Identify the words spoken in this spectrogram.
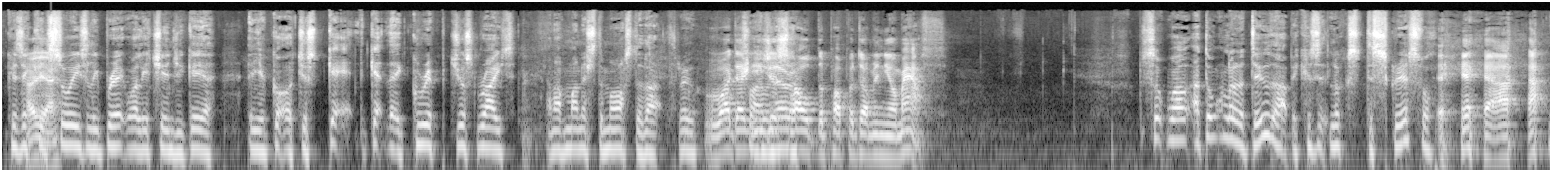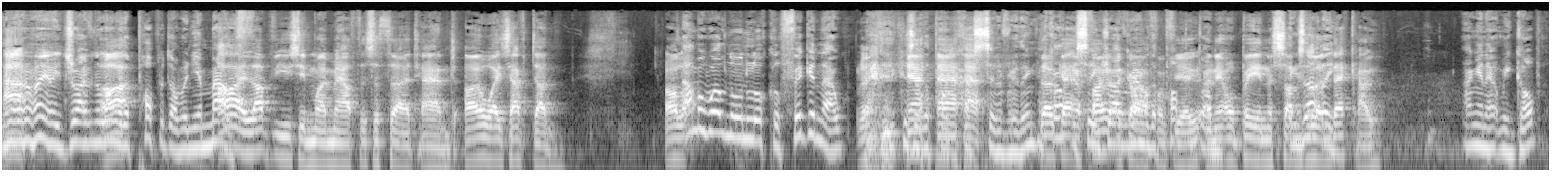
because it Oh, can yeah. so easily break while you're changing gear, and you've got to just get get the grip just right. And I've managed to master that through. Why don't you just hold the poppadom in your mouth? So, well, I don't want to do that because it looks disgraceful. you yeah. know what I mean? You're driving along I- with a poppadom in your mouth. I love using my mouth as a third hand. I always have done. I I'm a well-known local figure now because of the podcasts and everything. I They'll can't get a see driving around photograph with a of you, and it'll be in the Sunderland Exactly. Echo hanging out me gob.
